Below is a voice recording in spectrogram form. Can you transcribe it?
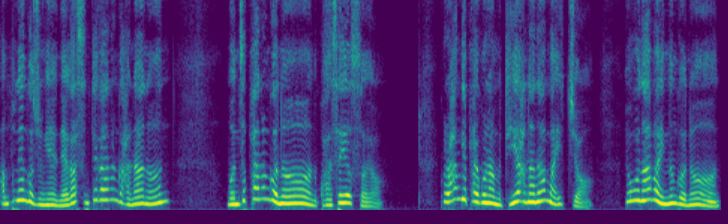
안분한 것 중에 내가 선택하는 거 하나는 먼저 파는 거는 과세였어요. 그리고 한 개 팔고 나면 뒤에 하나 남아있죠. 요거 남아있는 거는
